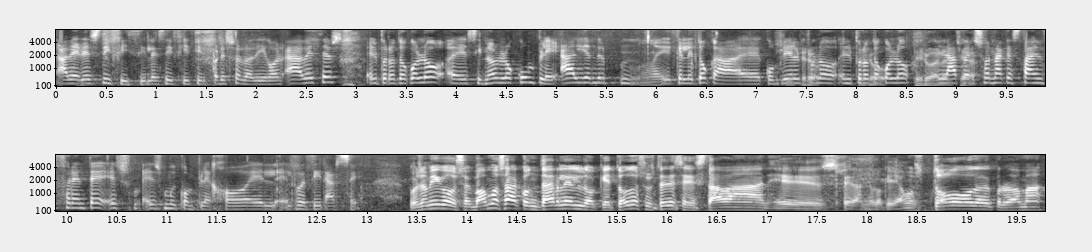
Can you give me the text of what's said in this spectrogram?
A ver, es difícil, es difícil, por eso lo digo. A veces el protocolo, eh, si no lo cumple alguien mm, que le toca eh, cumplir el, protocolo, la persona que está enfrente es, es muy complejo el retirarse. Pues amigos, vamos a contarles lo que todos ustedes estaban esperando, lo que llevamos todo el programa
